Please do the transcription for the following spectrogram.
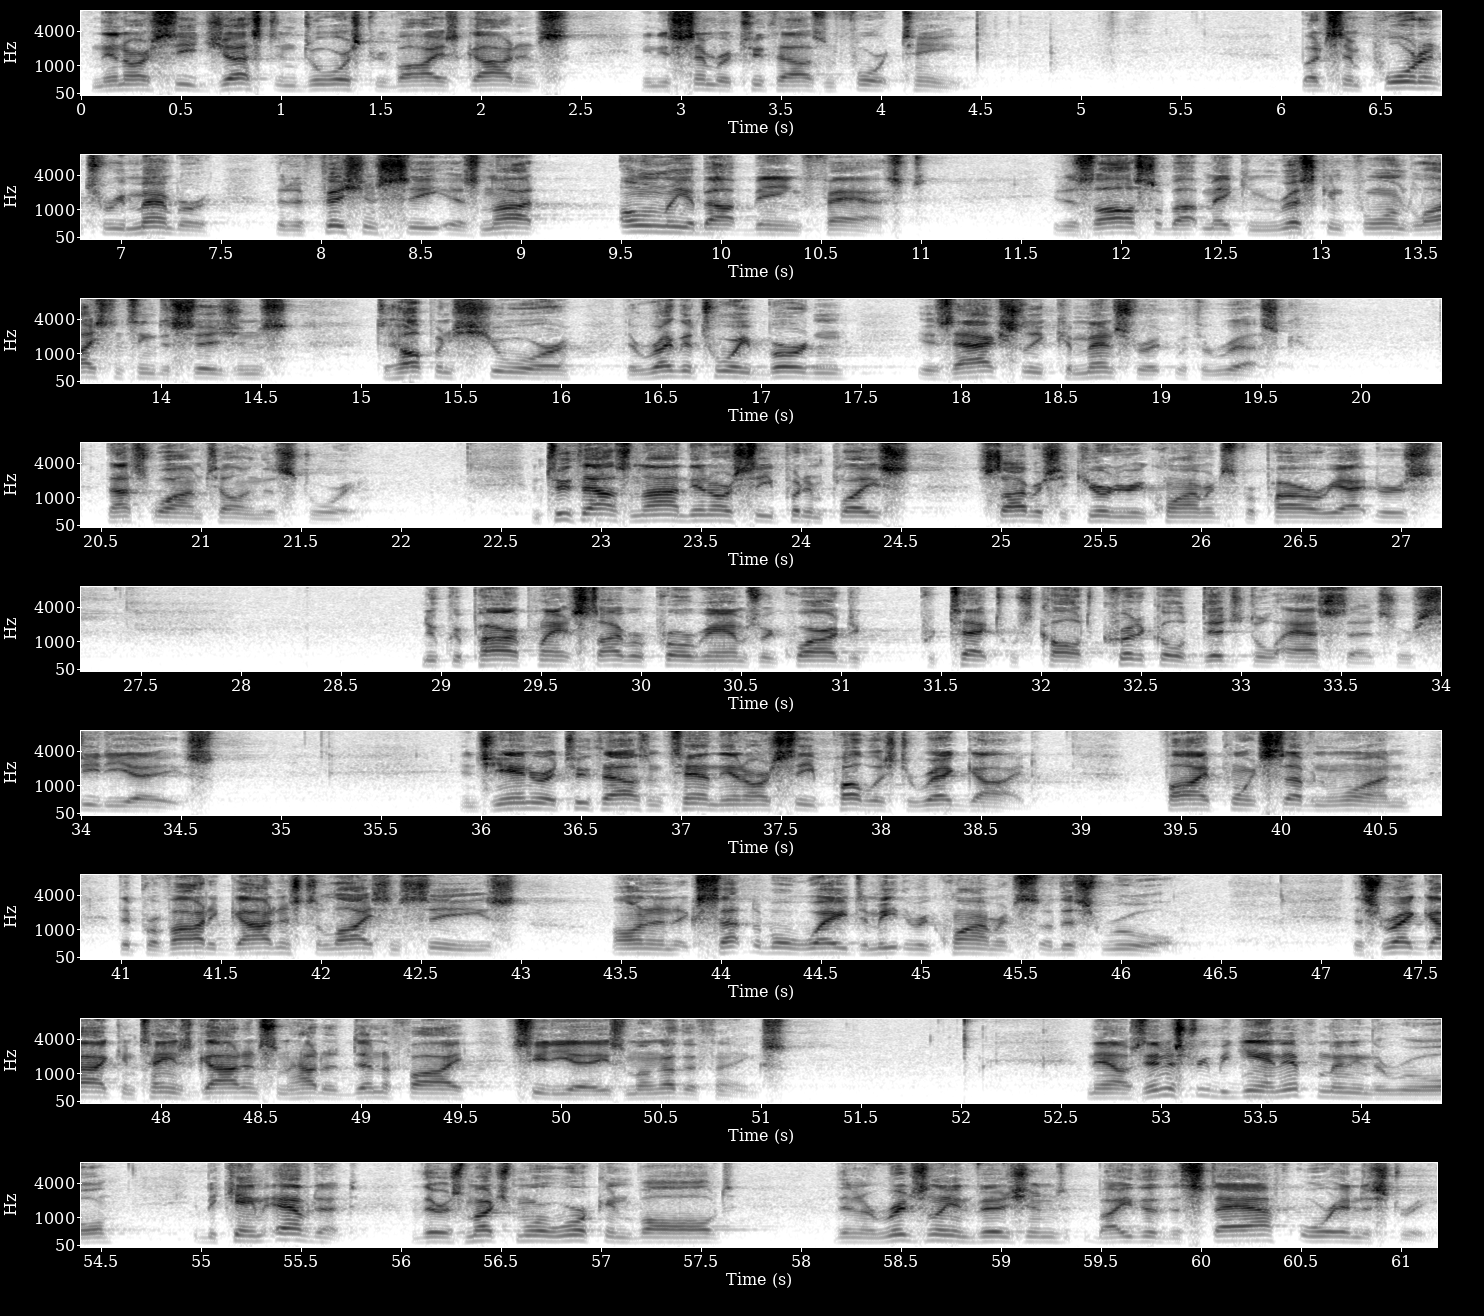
and the NRC just endorsed revised guidance in December 2014. But it's important to remember that efficiency is not only about being fast. It is also about making risk-informed licensing decisions to help ensure the regulatory burden is actually commensurate with the risk. That's why I'm telling this story. In 2009, the NRC put in place cybersecurity requirements for power reactors. Nuclear power plant cyber programs required to protect what's called critical digital assets, or CDAs. In January 2010, the NRC published a Reg Guide 5.71 that provided guidance to licensees on an acceptable way to meet the requirements of this rule. This Reg Guide contains guidance on how to identify CDAs, among other things. Now, as industry began implementing the rule, it became evident there is much more work involved than originally envisioned by either the staff or industry.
